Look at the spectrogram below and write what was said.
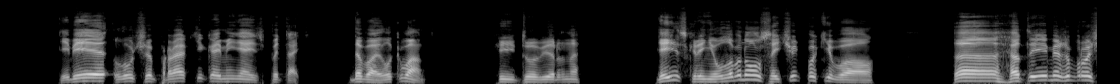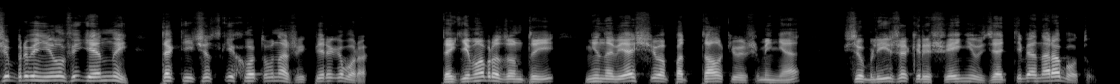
— Тебе лучше практикой меня испытать, — добавил Квант. — И то верно. Я искренне улыбнулся и чуть покивал. — А, а ты, между прочим, применил офигенный тактический ход в наших переговорах. Таким образом, ты ненавязчиво подталкиваешь меня все ближе к решению взять тебя на работу.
